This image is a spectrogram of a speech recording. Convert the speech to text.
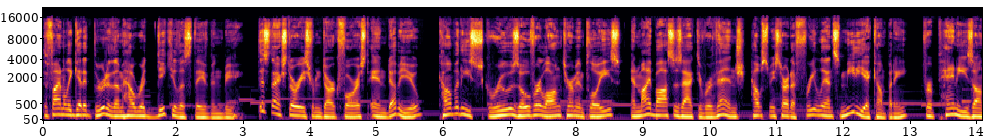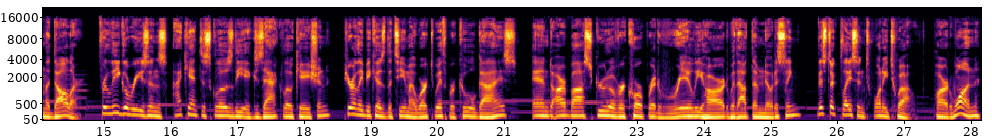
to finally get it through to them how ridiculous they've been being. This next story is from Dark Forest NW, Company screws over long term employees, and my boss's act of revenge helps me start a freelance media company for pennies on the dollar. For legal reasons, I can't disclose the exact location, purely because the team I worked with were cool guys, and our boss screwed over corporate really hard without them noticing. This took place in 2012. Part 1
